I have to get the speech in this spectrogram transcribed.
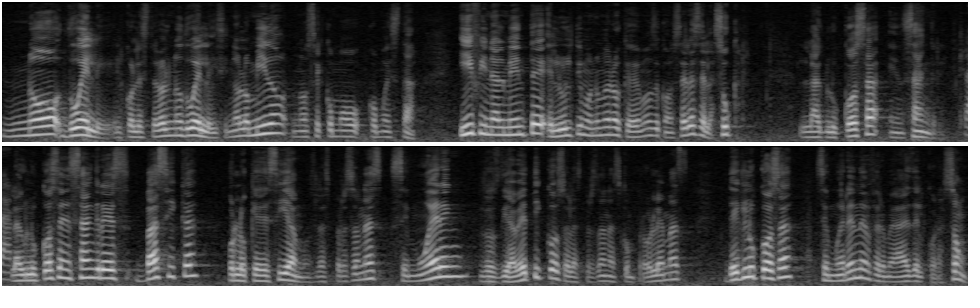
no duele, el colesterol no duele, y si no lo mido, no sé cómo, cómo está. Y finalmente, el último número que debemos de conocer es el azúcar, la glucosa en sangre. Claro. La glucosa en sangre es básica, por lo que decíamos, las personas se mueren, los diabéticos o las personas con problemas de glucosa, se mueren de enfermedades del corazón.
